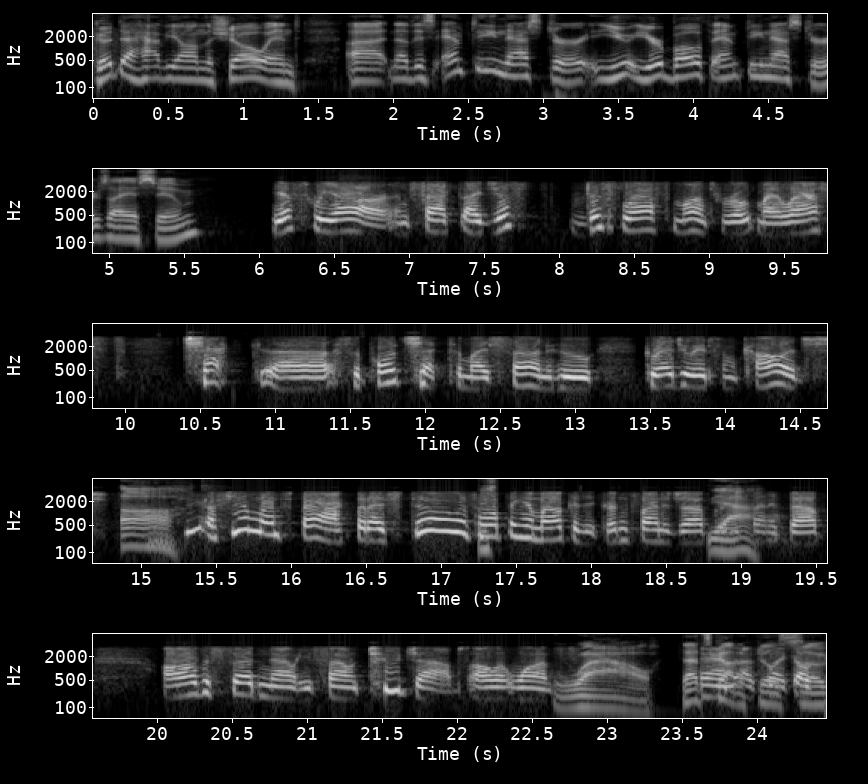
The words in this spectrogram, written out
Good to have you on the show. And uh, now, this empty nester, you, you're both empty nesters, I assume. Yes, we are. In fact, I just this last month wrote my last check, uh, support check to my son who graduated from college Oh, a few months back, but I still was helping him out because he couldn't find a job, couldn't Yeah. find a job. All of a sudden now he found two jobs all at once. wow. That's and got I to feel like, so okay,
